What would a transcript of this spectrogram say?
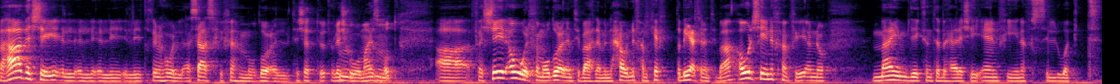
فهذا الشيء اللي, اللي, اللي تقريبا هو الأساس في فهم موضوع التشتت وليش مم. هو ما يزبط آه فالشيء الأول في موضوع الانتباه لما نحاول نفهم كيف طبيعة الانتباه أول شيء نفهم فيه إنه ما يمديك تنتبه على شيئين في نفس الوقت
